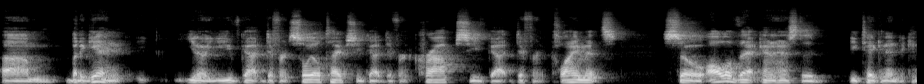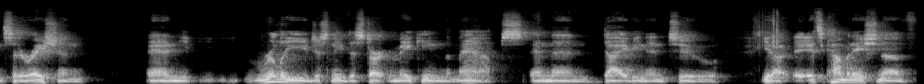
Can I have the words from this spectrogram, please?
Um, but again, you know, you've got different soil types, you've got different crops, you've got different climates so all of that kind of has to be taken into consideration. And really, you just need to start making the maps and then diving into, you know, it's a combination of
